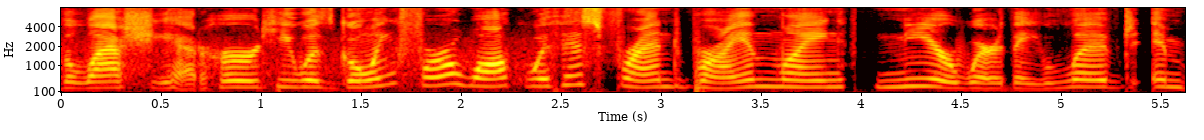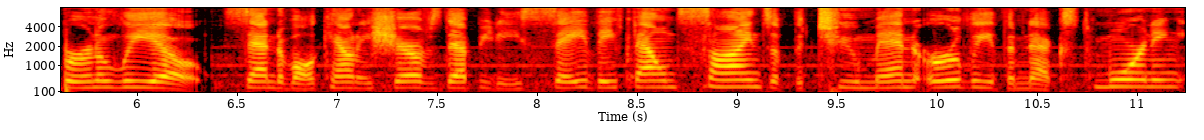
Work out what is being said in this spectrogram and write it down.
The last she had heard, he was going for a walk with his friend Brian Lang near where they lived in Bernalillo. Sandoval County Sheriff's deputies say they found signs of the two men early the next morning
